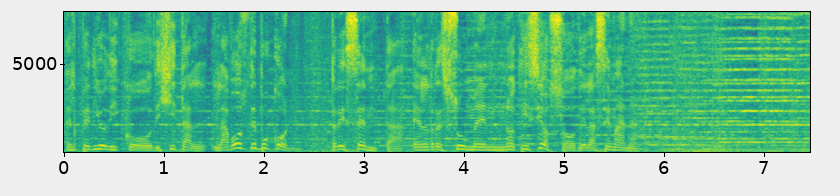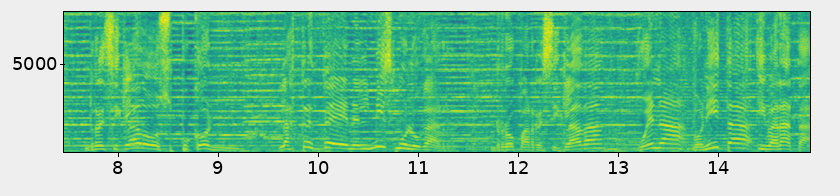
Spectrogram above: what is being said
El periódico digital La Voz de Pucón presenta el resumen noticioso de la semana. Reciclados Pucón. Las 3B en el mismo lugar. Ropa reciclada, buena, bonita y barata.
